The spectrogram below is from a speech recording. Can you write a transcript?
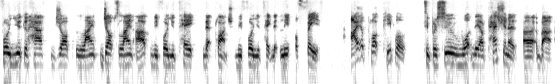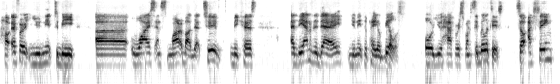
for you to have job line jobs lined up before you take that plunge, before you take that leap of faith. I applaud people to pursue what they are passionate uh, about. However, you need to be uh, wise and smart about that too, because at the end of the day, you need to pay your bills or you have responsibilities. So I think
